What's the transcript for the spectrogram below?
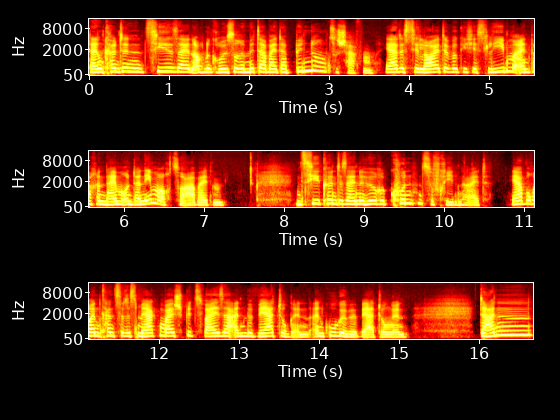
Dann könnte ein Ziel sein, auch eine größere Mitarbeiterbindung zu schaffen. Ja, dass die Leute wirklich es lieben, einfach in deinem Unternehmen auch zu arbeiten. Ein Ziel könnte sein, eine höhere Kundenzufriedenheit. Ja, woran kannst du das merken? Beispielsweise an Bewertungen, an Google-Bewertungen. Dann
